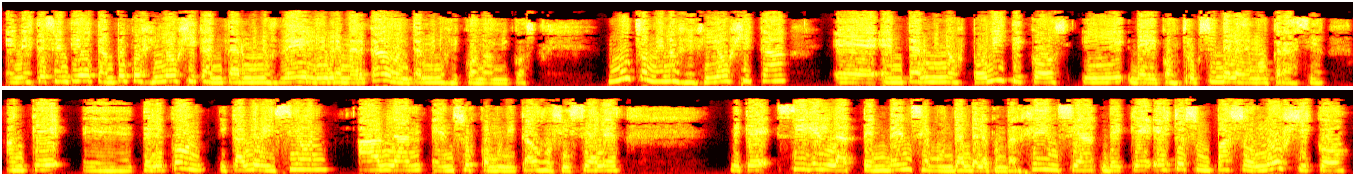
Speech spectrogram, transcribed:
en este sentido tampoco es lógica en términos de libre mercado, en términos económicos. Mucho menos es lógica eh, en términos políticos y de construcción de la democracia, aunque eh, Telecom y Cablevisión hablan en sus comunicados oficiales de que siguen la tendencia mundial de la convergencia, de que esto es un paso lógico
